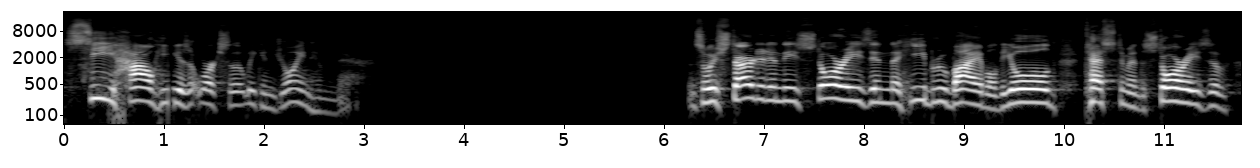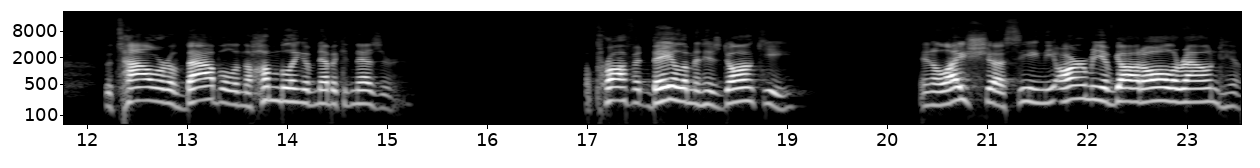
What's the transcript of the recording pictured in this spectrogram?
see how He is at work so that we can join Him there. And so we've started in these stories in the Hebrew Bible, the Old Testament, the stories of the Tower of Babel and the humbling of Nebuchadnezzar, the prophet Balaam and his donkey and Elisha seeing the army of God all around him.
